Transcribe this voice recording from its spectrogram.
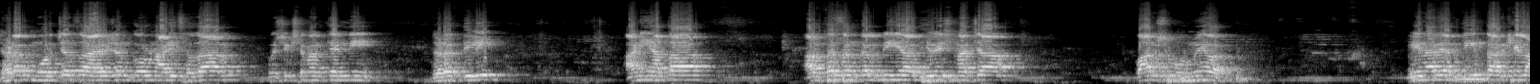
धडक मोर्चाचं आयोजन करून अडीच हजार प्रशिक्षणार्थ्यांनी धडक दिली. आणि आता अर्थसंकल्पीय अधिवेशनाच्या पार्श्वभूमीवर येणाऱ्या तीन तारखेला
